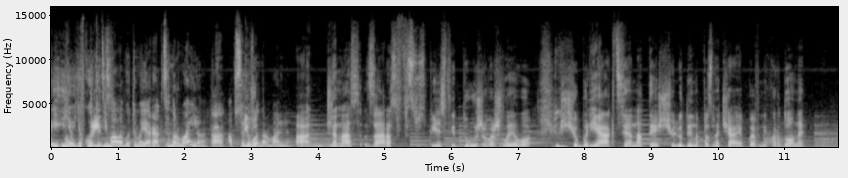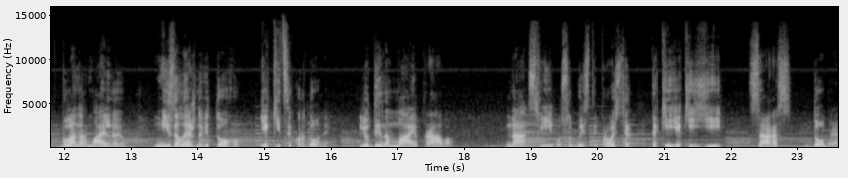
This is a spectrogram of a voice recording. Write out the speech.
І, і ну, якою тоді мала бути моя реакція? Нормально? Так. Абсолютно І от нормально. А для нас зараз в суспільстві дуже важливо, щоб реакція на те, що людина позначає певні кордони, була нормальною, незалежно від того, які це кордони. Людина має право на свій особистий простір, такий, який їй зараз добре.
